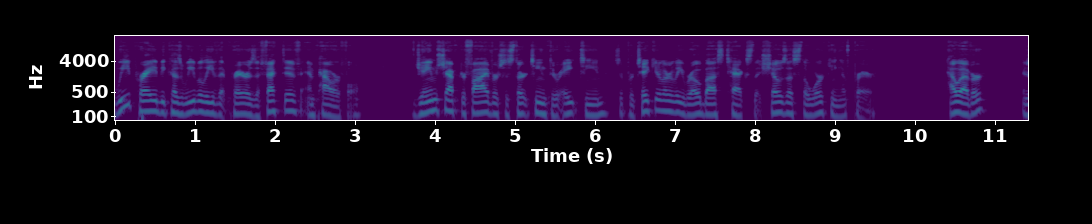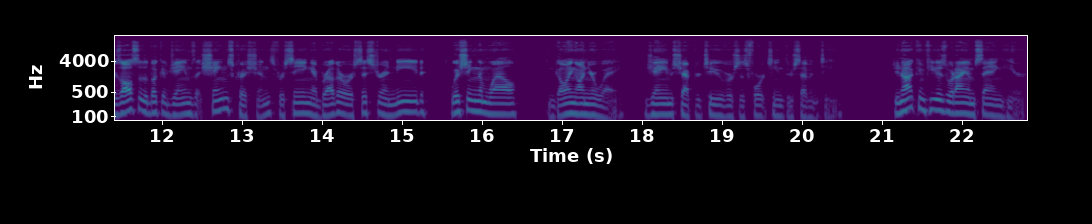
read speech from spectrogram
We pray because we believe that prayer is effective and powerful. James chapter 5 verses 13 through 18 is a particularly robust text that shows us the working of prayer. However, it is also the book of James that shames Christians for seeing a brother or sister in need, wishing them well, and going on your way. James chapter 2 verses 14 through 17. Do not confuse what I am saying here.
